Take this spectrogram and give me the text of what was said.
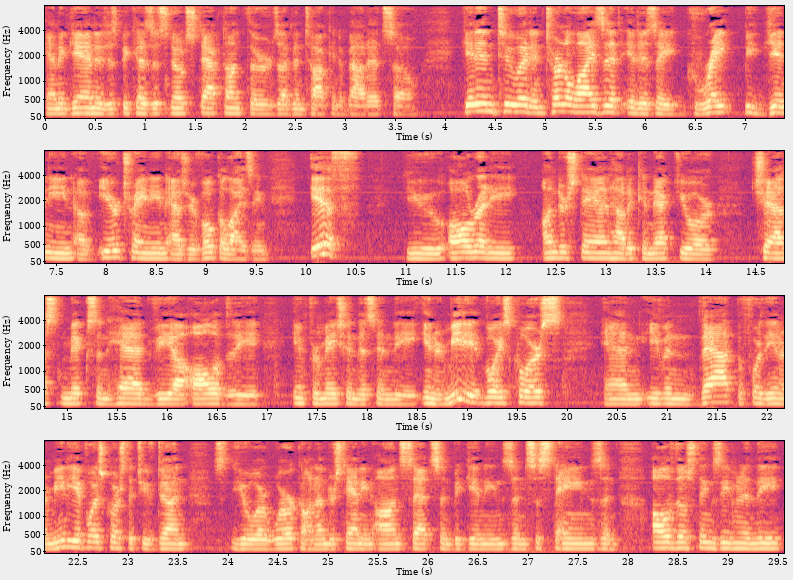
and again, it is because it's notes stacked on thirds. I've been talking about it. So get into it, internalize it. It is a great beginning of ear training as you're vocalizing. If you already understand how to connect your chest, mix, and head via all of the information that's in the intermediate voice course, and even that before the intermediate voice course that you've done your work on understanding onsets and beginnings and sustains and all of those things even in the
